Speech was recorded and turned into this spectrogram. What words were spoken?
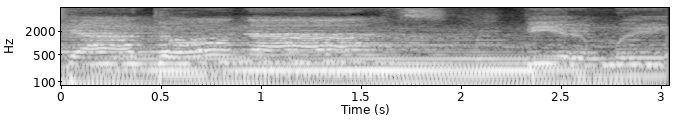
Повертається до нас, вірми.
